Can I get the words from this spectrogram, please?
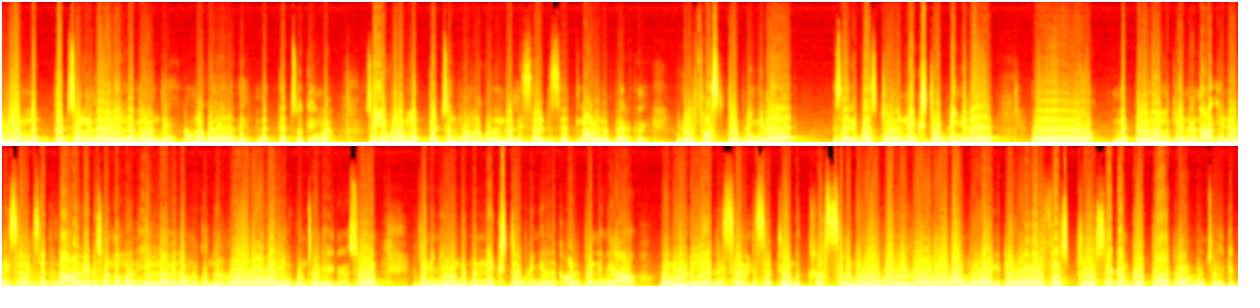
இவ்வளோ மெத்தட்ஸ் உங்களுக்கு அது எல்லாமே வந்து நம்மளுக்கு வந்து என்னது? மெத்தட்ஸ் ஓகேங்களா ஸோ இவ்வளோ மெத்தட்ஸ் வந்து நம்மளுக்கு வந்து இந்த ரிசல்ட் செட்டில் அவைலபிளாக இருக்குது. இதில் ஃபஸ்ட் அப்படிங்கிற சாரி ஃபஸ்ட்டு நெக்ஸ்ட் அப்படிங்கிற மெத்தட் வந்து நமக்கு என்னென்னா இந்த ரிசல்ட் செட்டில் நான் ஆல்ரெடி சொன்ன மாதிரி எல்லாமே நம்மளுக்கு வந்து ரோ ரோவாக இருக்கும்னு சொல்லியிருக்கேன். ஸோ இப்போ நீங்கள் வந்து இந்த நெக்ஸ்ட் அப்படிங்கிறத கால் பண்ணிங்கன்னா உங்களுடைய ரிசல்ட் செட்டில் வந்து கர்சர் வந்து ஒவ்வொரு ரோ ரோவாக மூவ் ஆகிட்டே இருக்கும். அதாவது first row second row third row அப்படின்னு சொல்லிட்டு.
